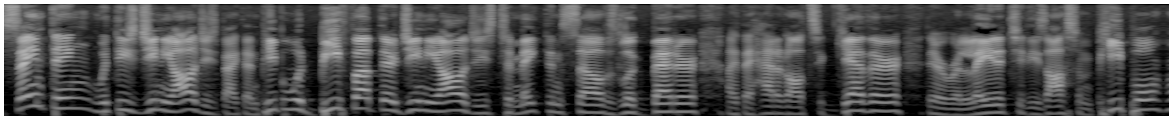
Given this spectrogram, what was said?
Same thing with these genealogies back then. People would beef up their genealogies to make themselves look better, like they had it all together. They were related to these awesome people.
